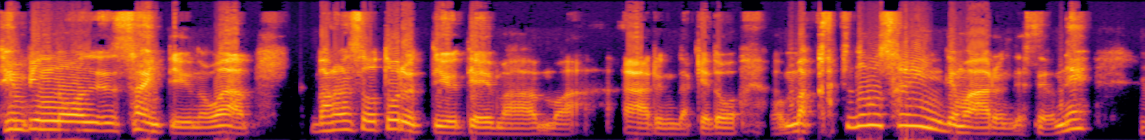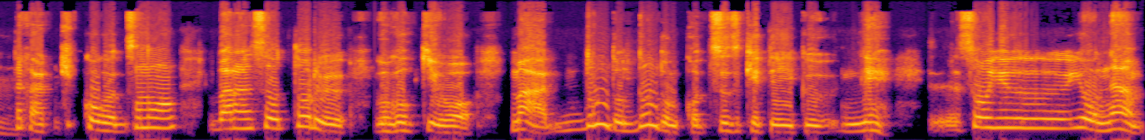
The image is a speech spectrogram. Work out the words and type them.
天秤のサインっていうのは、バランスを取るっていうテーマもあるんだけど、まあ、活動サインでもあるんですよね。だから結構そのバランスを取る動きを、まあ、どんどんどんどんこう続けていくね、そういうような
